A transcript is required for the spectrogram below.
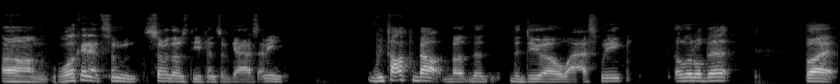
Um, looking at some some of those defensive guys, I mean, we talked about the the duo last week a little bit, but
